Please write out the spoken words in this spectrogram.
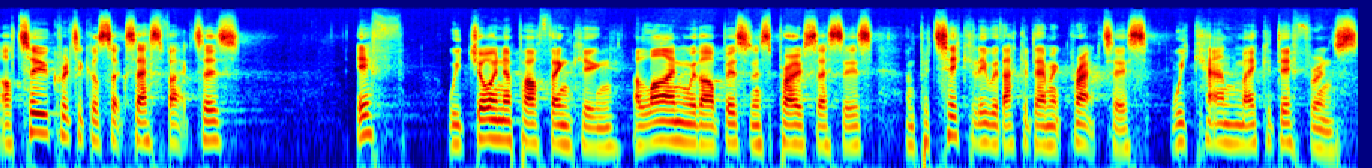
Our two critical success factors if we join up our thinking, align with our business processes, and particularly with academic practice, we can make a difference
